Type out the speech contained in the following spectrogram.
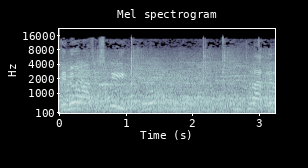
Dino masih sepi. Terakhir.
